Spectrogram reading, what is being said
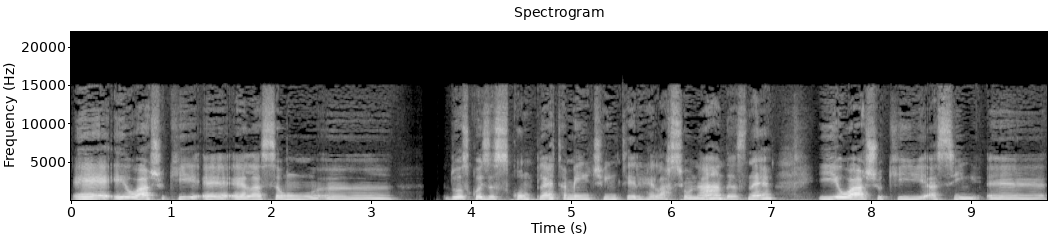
É, eu acho que é, elas são. Duas coisas completamente interrelacionadas, né? E eu acho que, assim, é,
